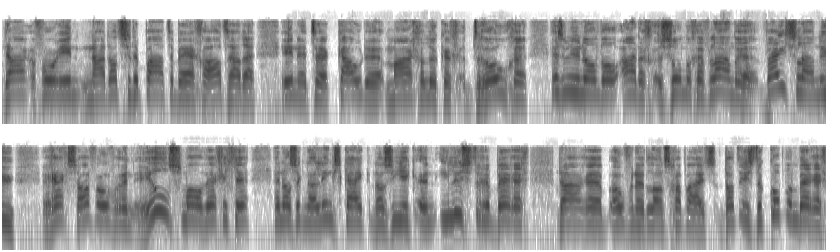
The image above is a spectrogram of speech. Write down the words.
Daar voorin, nadat ze de Paterberg gehad hadden in het koude maar gelukkig droge. En ze nu dan wel aardig zonnige Vlaanderen. Wij slaan nu rechtsaf over een heel smal weggetje. En als ik naar links kijk, dan zie ik een illustere berg daar uh, boven het landschap uit. Dat is de Koppenberg.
